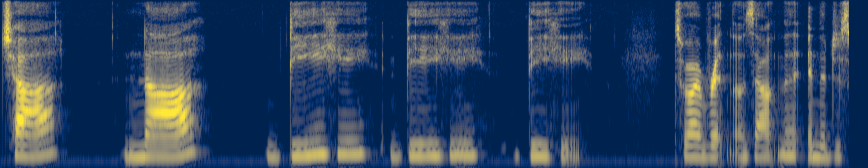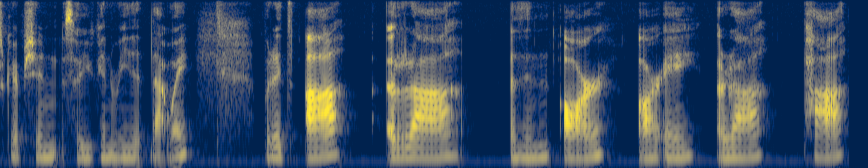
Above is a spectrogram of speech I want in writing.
Cha, Na, Dihi, Dihi, Dihi. So I've written those out in the, in the description so you can read it that way. But it's A, Ra, as in R, R A, Ra, Pa,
